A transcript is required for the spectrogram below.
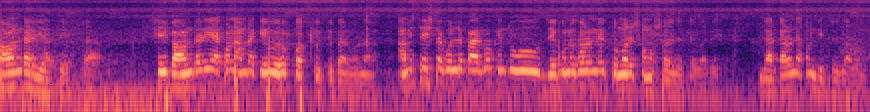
বাউন্ডারি আছে একটা। সেই বাউন্ডারি এখন আমরা কেউ ক্রস করতে পারব না। আমি চেষ্টা করলে পারব কিন্তু যে কোনো ধরনের তোমার সমস্যা হয়ে যেতে পারে। যার কারণে এখন ভিতরে যাব না।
